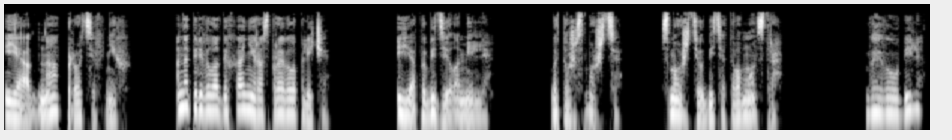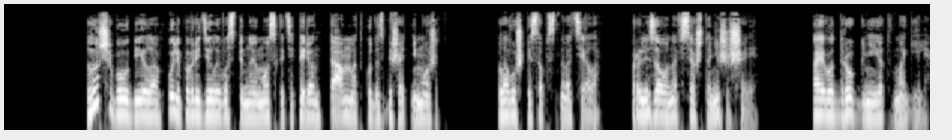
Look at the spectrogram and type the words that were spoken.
Я одна против них». Она перевела дыхание и расправила плечи. «И я победила Милли. Вы тоже сможете. Сможете убить этого монстра». «Вы его убили?» «Лучше бы убила. Пуля повредила его спинной мозг, и теперь он там, откуда сбежать не может. В ловушке собственного тела. Парализовано все, что ниже шеи. А его друг гниет в могиле».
